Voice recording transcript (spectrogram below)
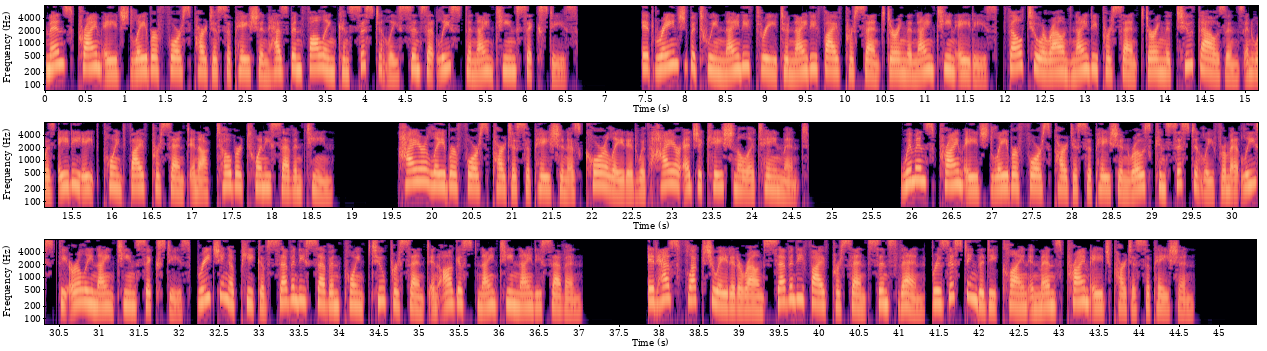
Men's prime-aged labor force participation has been falling consistently since at least the 1960s. It ranged between 93 to 95% during the 1980s, fell to around 90% during the 2000s and was 88.5% in October 2017. Higher labor force participation is correlated with higher educational attainment. Women's prime-aged labor force participation rose consistently from at least the early 1960s, reaching a peak of 77.2% in August 1997. It has fluctuated around 75% since then, resisting the decline in men's prime age participation.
